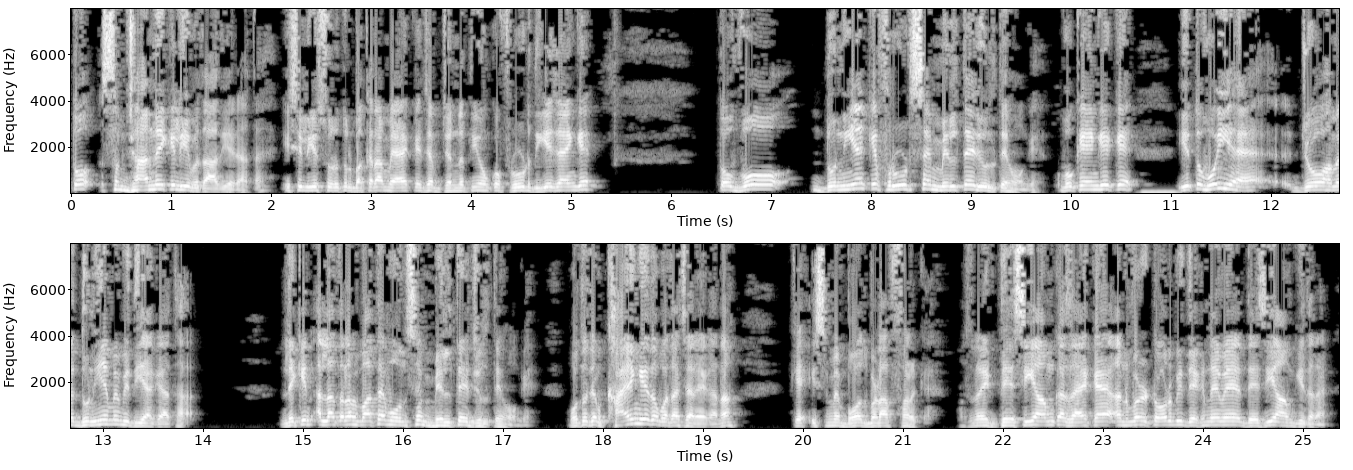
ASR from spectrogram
تو سمجھانے کے لیے بتا دیا جاتا ہے۔ اسی لیے سورت البقرہ میں آیا کہ جب جنتیوں کو فروٹ دیے جائیں گے، تو وہ دنیا کے فروٹ سے ملتے جلتے ہوں گے۔ وہ کہیں گے کہ یہ تو وہی ہے جو ہمیں دنیا میں بھی دیا گیا تھا، لیکن اللہ تعالیٰ بات ہے وہ ان سے ملتے جلتے ہوں گے۔ وہ تو جب کھائیں گے تو پتا چلے گا نا کہ اس میں بہت بڑا فرق ہے۔ مطلب ایک دیسی آم کا ذائقہ ہے، انور ٹور بھی دیکھنے میں دیسی آم کی طرح ہے،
